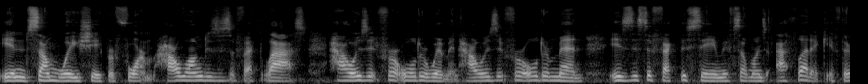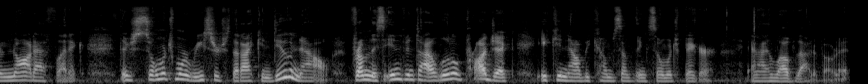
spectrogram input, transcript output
in some way, shape, or form. How long does this effect last? How is it for older women? How is it for older men? Is this effect the same if someone's athletic, if they're not athletic? There's so much more research that I can do now from this infantile little project. It can now become something so much bigger and I love that about it.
